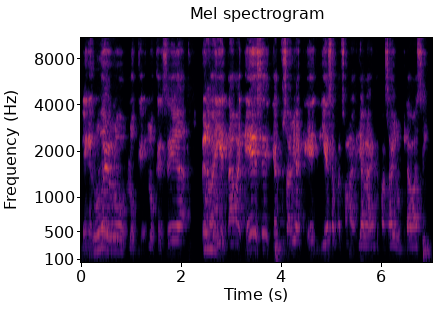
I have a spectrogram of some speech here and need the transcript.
en el pueblo, lo que, lo que sea, pero Bueno. ahí estaba ese, ya tú sabías que, y esa persona, ya la gente pasaba y lo miraba así,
